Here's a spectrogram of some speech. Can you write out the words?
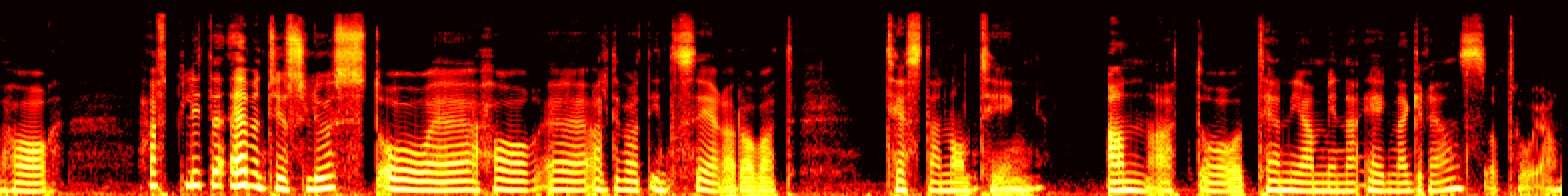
har haft lite äventyrslust och eh, har eh, alltid varit intresserad av att testa någonting annat och tänja mina egna gränser tror jag.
